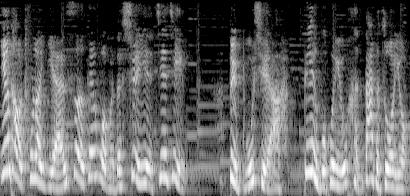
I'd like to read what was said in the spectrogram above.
樱桃除了颜色跟我们的血液接近，对补血啊并不会有很大的作用。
